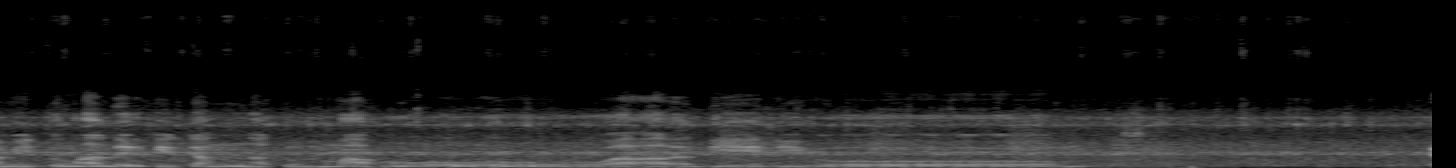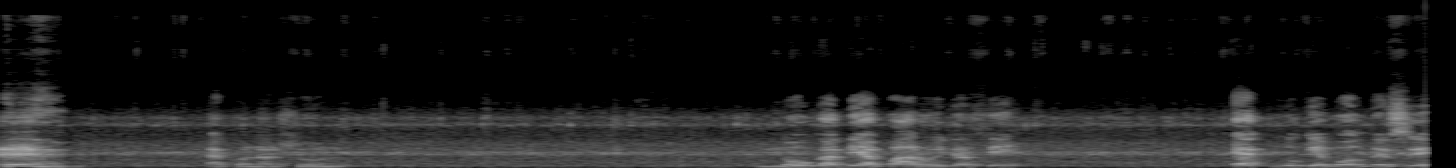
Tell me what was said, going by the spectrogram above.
আমি তোমাদেরকে জান্নাতুল মাহুয়া দিয়ে দিব। এখন আসুন নৌকা দিয়া পার হইতাছি, এক লোকে বলতেছে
